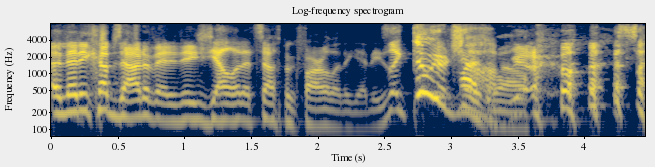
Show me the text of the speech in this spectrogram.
And then he comes out of it and he's yelling at Seth MacFarlane again. He's like, "Do your Might as job." you know? So-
